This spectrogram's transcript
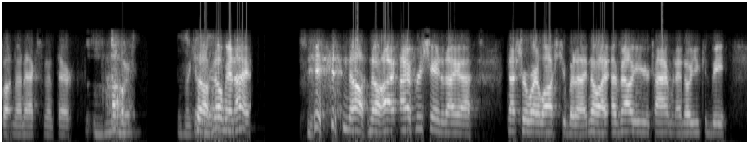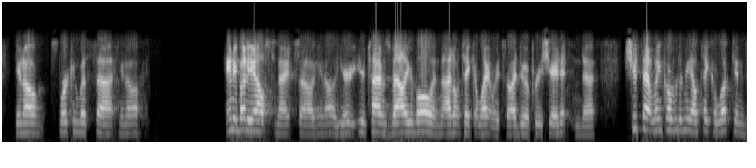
button on accident there. No, um, like, so no, man, I no, no, I, I appreciate it. I uh, not sure where I lost you, but I know I, I value your time, and I know you could be, you know, working with uh, you know anybody else tonight. So you know your your time is valuable, and I don't take it lightly. So I do appreciate it. And uh, shoot that link over to me. I'll take a look, and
